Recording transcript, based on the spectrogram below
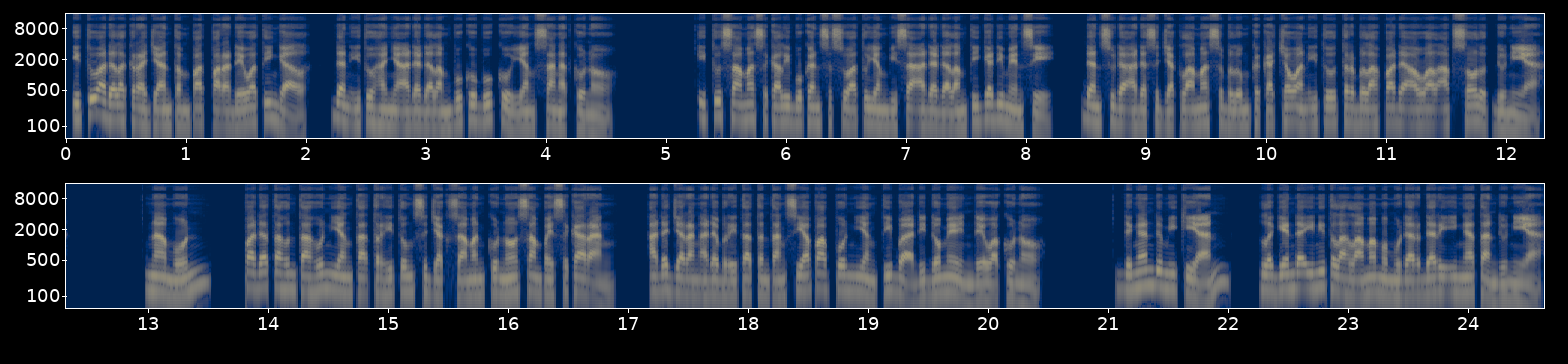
itu adalah kerajaan tempat para dewa tinggal, dan itu hanya ada dalam buku-buku yang sangat kuno. Itu sama sekali bukan sesuatu yang bisa ada dalam tiga dimensi, dan sudah ada sejak lama sebelum kekacauan itu terbelah pada awal absolut dunia. Namun, pada tahun-tahun yang tak terhitung sejak zaman kuno sampai sekarang, ada jarang ada berita tentang siapa pun yang tiba di domain Dewa Kuno. Dengan demikian, legenda ini telah lama memudar dari ingatan dunia.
